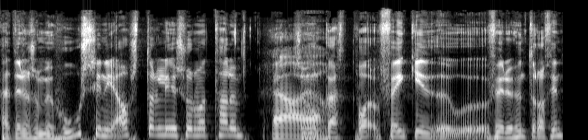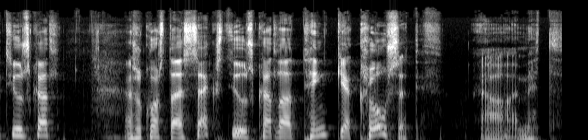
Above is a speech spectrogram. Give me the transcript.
þetta er eins og með húsin í Ástralíu erum við að tala um Já, sem gast bo- fengið uh, fyrir 150.000 kall en svo kostaði 60.000 kall að tengja klósettið. Já, mitt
